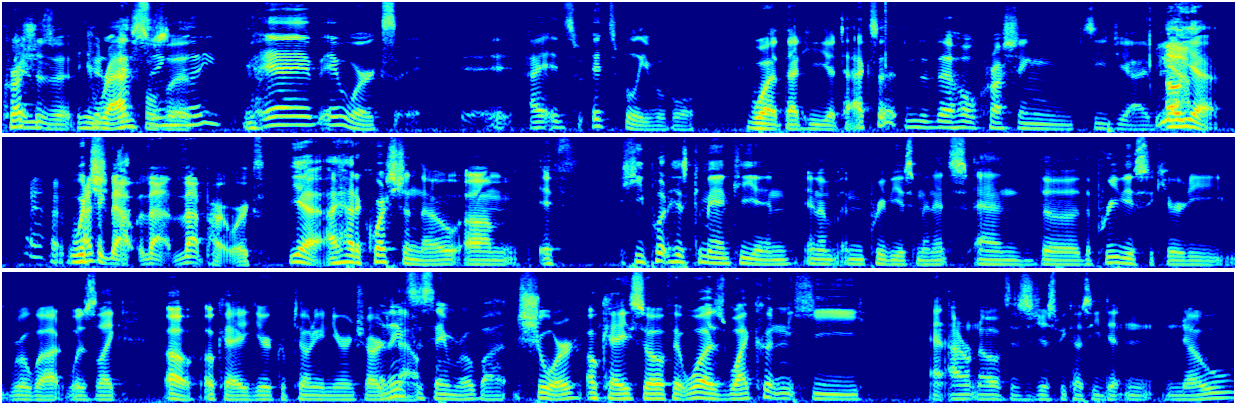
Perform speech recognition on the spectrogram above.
Crushes con- it. He wrestles it. it, it works. It, I, it's it's believable. What that he attacks it? The, the whole crushing CGI. Yeah. Oh yeah, I Which- think that that that part works. yeah. I had a question though. Um, if he put his command key in in, a, in previous minutes, and the the previous security robot was like, "Oh, okay, you're Kryptonian, you're in charge." I charge think now." it's the same robot. Sure. Okay. So if it was, why couldn't he? And I don't know if this is just because he didn't know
